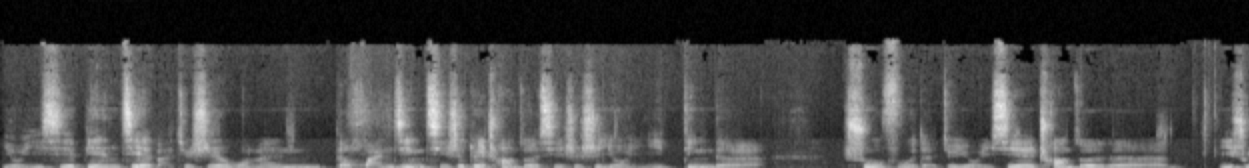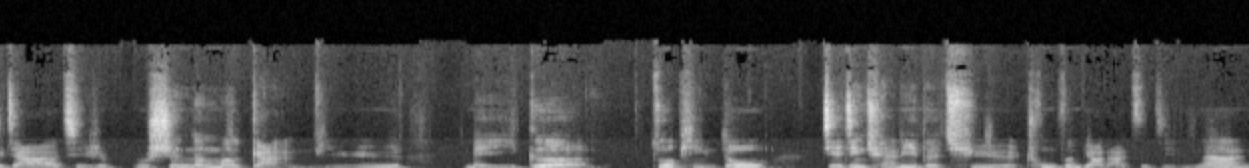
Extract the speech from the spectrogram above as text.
有一些边界吧，就是我们的环境其实对创作其实是有一定的束缚的，就有一些创作的艺术家其实不是那么敢于每一个作品都。竭尽全力的去充分表达自己，那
